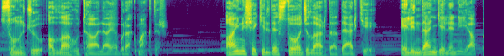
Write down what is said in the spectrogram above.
sonucu Allahu Teala'ya bırakmaktır. Aynı şekilde Stoacılar da der ki, elinden geleni yap,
